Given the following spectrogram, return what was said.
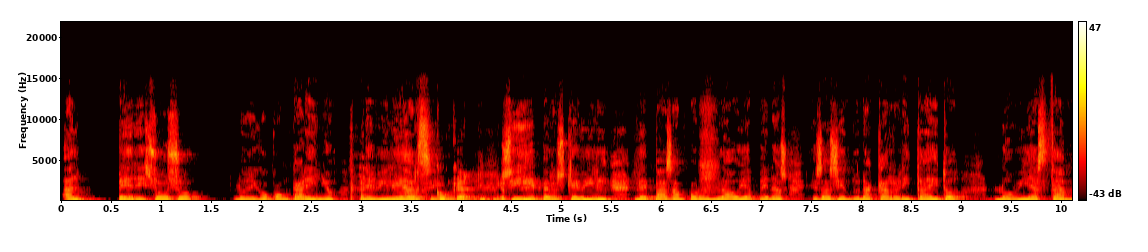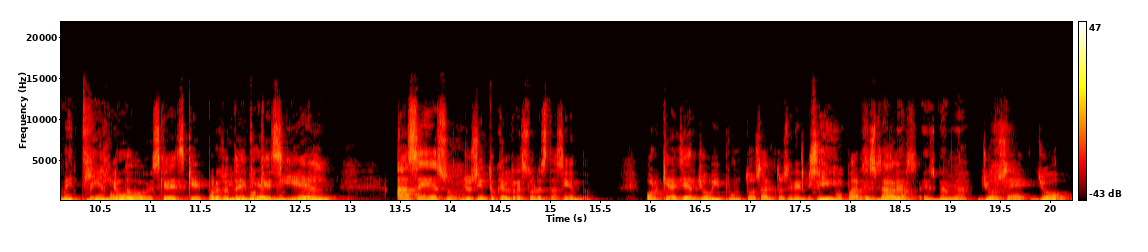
al perezoso lo digo con cariño, de Billy con cariño. Sí, pero es que Billy le pasan por un lado y apenas es haciendo una carrerita y todo. Lo vi hasta metiendo. metiendo. Es que, es que por eso te digo que si él hace eso, yo siento que el resto lo está haciendo. Porque ayer yo vi puntos altos en el equipo, parce, es ¿sabes? Verdad, es verdad. Yo sé, yo.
